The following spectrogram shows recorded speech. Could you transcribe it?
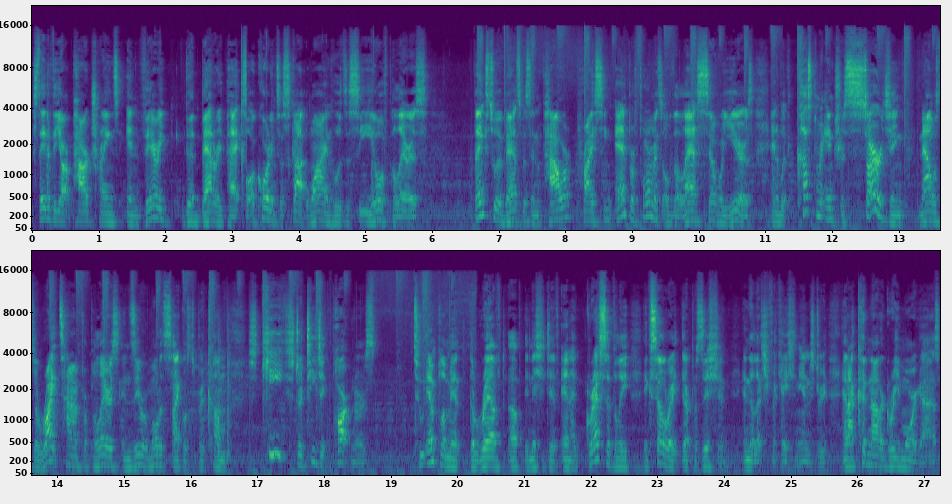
state-of-the-art powertrains and very good battery packs. According to Scott Wine, who is the CEO of Polaris, Thanks to advancements in power, pricing, and performance over the last several years, and with customer interest surging, now is the right time for Polaris and Zero Motorcycles to become key strategic partners to implement the revved up initiative and aggressively accelerate their position in the electrification industry. And I could not agree more, guys.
